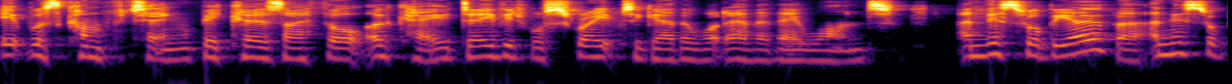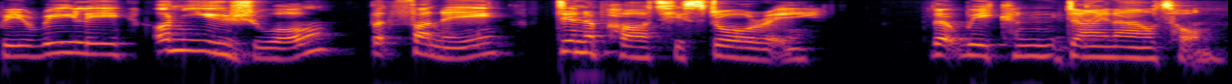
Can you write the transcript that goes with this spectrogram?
it was comforting because I thought, okay, David will scrape together whatever they want and this will be over. And this will be a really unusual, but funny dinner party story that we can dine out on.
